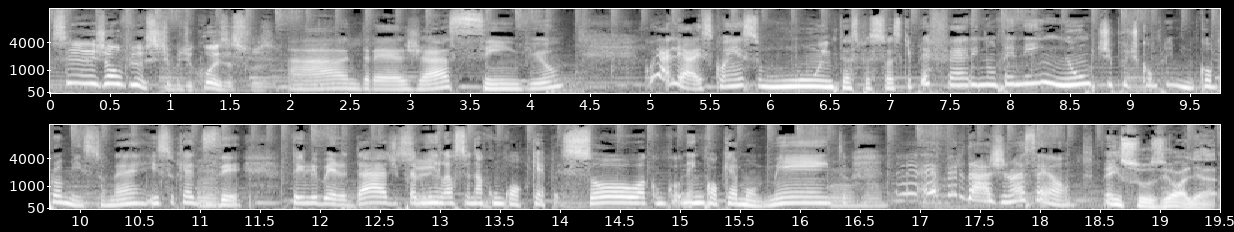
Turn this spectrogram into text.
Você já ouviu esse tipo de coisa, Suzy? Ah, André, já sim, viu? Aliás, conheço muitas pessoas que preferem não ter nenhum tipo de compromisso, né? Isso quer hum. dizer, hum. tenho liberdade para me relacionar com qualquer pessoa, com, em qualquer momento. Uhum. É, é, verdade, não é, Sayão? Bem, Suzy, olha,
